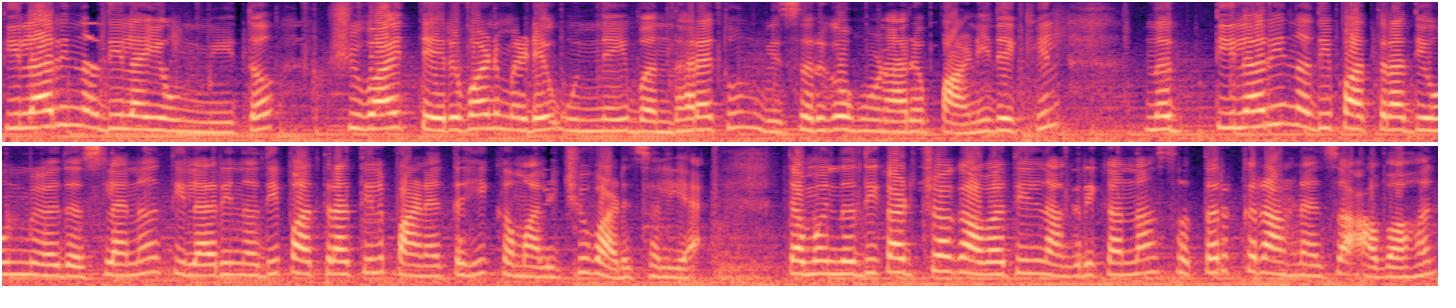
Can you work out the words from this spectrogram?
तिलारी नदीला येऊन मिळतं. शिवाय तेरवण मेडे उन्नई बंधाऱ्यातून विसर्ग होणारं पाणी देखील न तिलारी नदीपात्रात येऊन मिळत असल्यानं तिलारी नदीपात्रातील पाण्यातही कमालीची वाढ झाली आहे. त्यामुळे नदीकाठच्या गावातील नागरिकांना सतर्क राहण्याचं आवाहन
